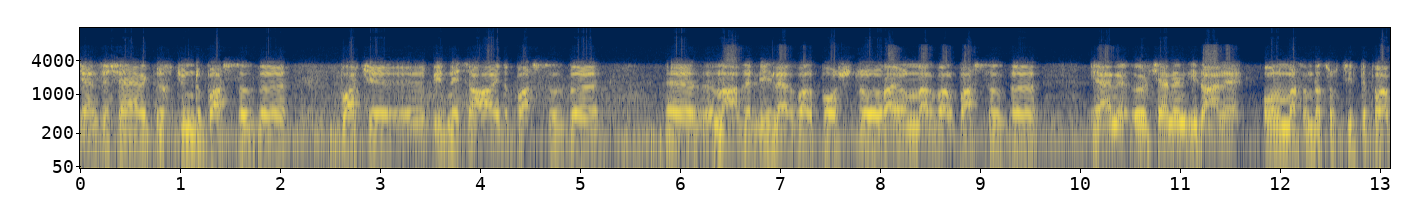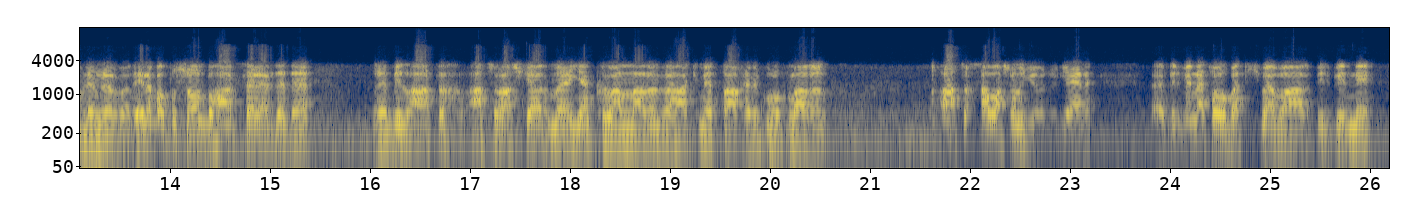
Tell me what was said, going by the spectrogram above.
Gəncə şəhəri 40 gündür başsızdır. Bakı e, bir neçə aydır başsızdır. E, nazirliklər var boşdur, rayonlar var başsızdır. Yəni ölkənin idarə olunmasında çox ciddi problemlər var. Elə bax bu son bu hadisələrdə də e, biz artıq açıq-aşkar müəyyən klanların və hakimiyyət daxili qrupların açıq savaşını görürük. Yəni bir-birinə torba tikmə var, bir-birini e,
